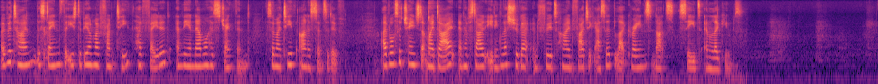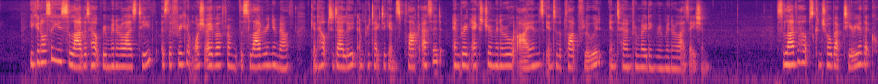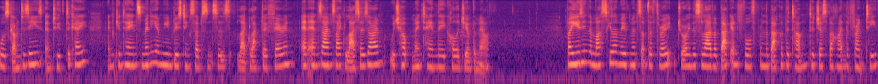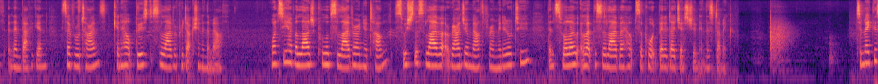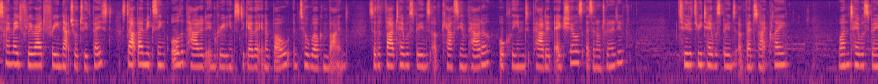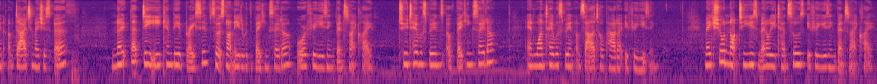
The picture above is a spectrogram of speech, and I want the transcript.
Over time, the stains that used to be on my front teeth have faded and the enamel has strengthened, so my teeth aren't as sensitive. I've also changed up my diet and have started eating less sugar and foods high in phytic acid like grains, nuts, seeds, and legumes. You can also use saliva to help remineralize teeth, as the frequent wash over from the saliva in your mouth can help to dilute and protect against plaque acid and bring extra mineral ions into the plaque fluid, in turn promoting remineralization. Saliva helps control bacteria that cause gum disease and tooth decay and contains many immune boosting substances like lactoferrin and enzymes like lysozyme, which help maintain the ecology of the mouth. By using the muscular movements of the throat, drawing the saliva back and forth from the back of the tongue to just behind the front teeth and then back again several times, can help boost saliva production in the mouth. Once you have a large pool of saliva on your tongue, swish the saliva around your mouth for a minute or two then swallow and let the saliva help support better digestion in the stomach. To make this homemade fluoride-free natural toothpaste, start by mixing all the powdered ingredients together in a bowl until well combined. So the 5 tablespoons of calcium powder or cleaned powdered eggshells as an alternative, 2 to 3 tablespoons of bentonite clay, 1 tablespoon of diatomaceous earth, Note that DE can be abrasive so it's not needed with the baking soda or if you're using bentonite clay. 2 tablespoons of baking soda and 1 tablespoon of xylitol powder if you're using. Make sure not to use metal utensils if you're using bentonite clay.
